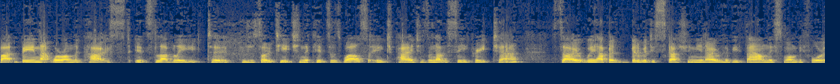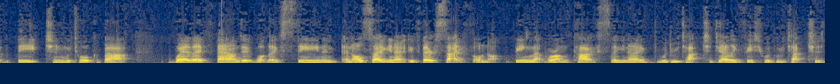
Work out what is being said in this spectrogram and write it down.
but being that we're on the coast, it's lovely to because you're sort of teaching the kids as well. So each page has another sea creature. So we have a bit of a discussion. You know, have you found this one before at the beach? And we talk about where they've found it, what they've seen, and, and also, you know, if they're safe or not, being that we're on the coast. So, you know, would we touch a jellyfish? Would we touch a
